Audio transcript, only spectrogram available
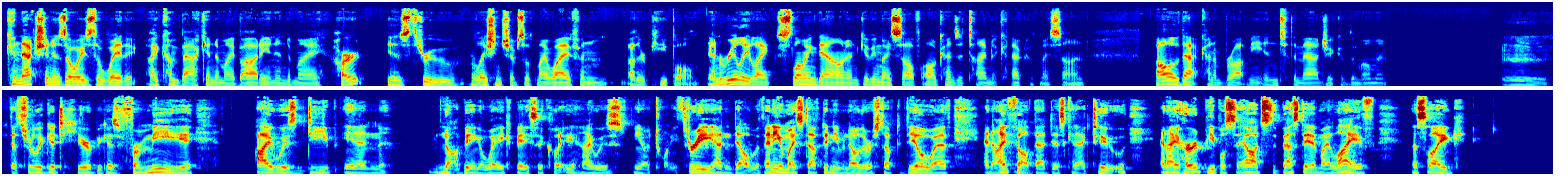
connection is always the way that I come back into my body and into my heart is through relationships with my wife and other people. And really like slowing down and giving myself all kinds of time to connect with my son. All of that kind of brought me into the magic of the moment. Mm, that's really good to hear because for me, I was deep in not being awake basically. I was you know 23 hadn't dealt with any of my stuff didn't even know there was stuff to deal with and i felt that disconnect too. And i heard people say oh it's the best day of my life. That's like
